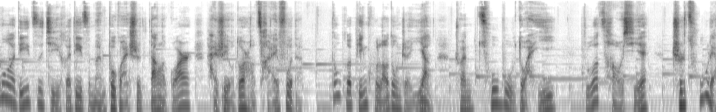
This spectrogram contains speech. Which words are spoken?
莫迪自己和弟子们，不管是当了官儿，还是有多少财富的，都和贫苦劳动者一样，穿粗布短衣，着草鞋，吃粗粮。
